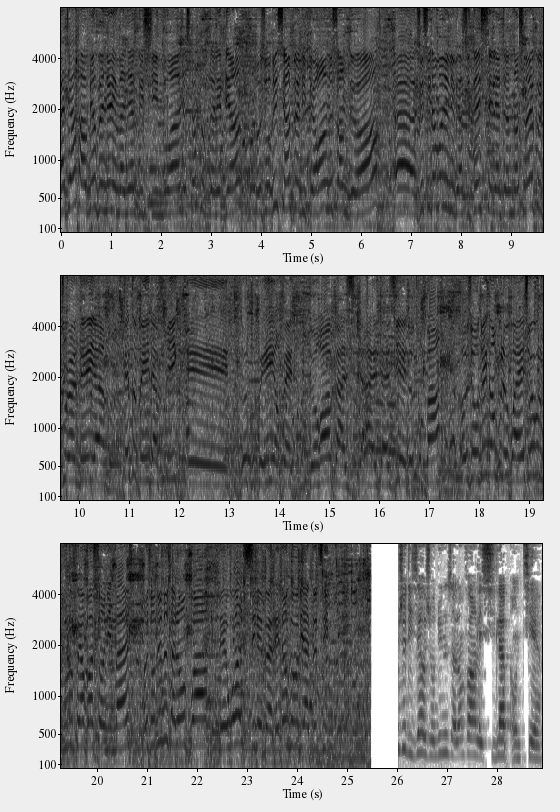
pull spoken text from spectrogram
Badiara, bienvenue les maniaques du chinois. Je disais, aujourd'hui, nous allons voir les syllabes entières.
